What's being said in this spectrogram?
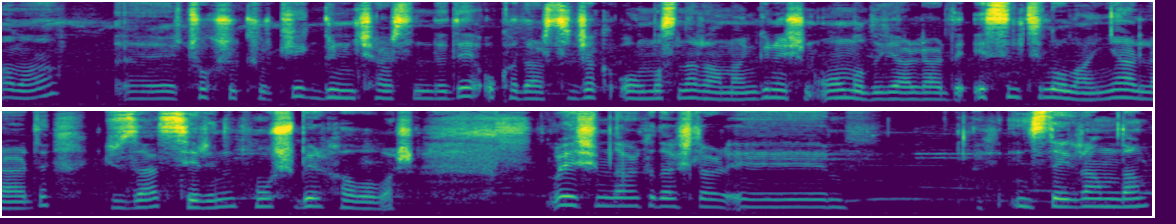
Ama e, çok şükür ki gün içerisinde de o kadar sıcak olmasına rağmen güneşin olmadığı yerlerde, esintili olan yerlerde güzel, serin, hoş bir hava var. Ve şimdi arkadaşlar e, Instagram'dan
